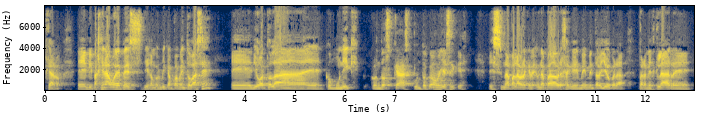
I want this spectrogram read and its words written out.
Claro, eh, mi página web es, digamos, mi campamento base, eh, Diego Artola eh, Comunic con dos ya sé que es una palabra que una palabreja que me he inventado yo para, para mezclar eh,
